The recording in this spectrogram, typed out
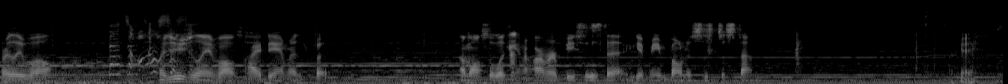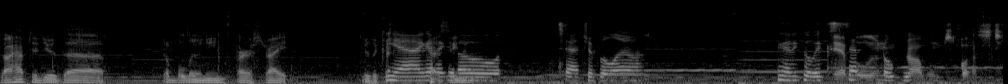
really well. That's awesome. Which usually involves high damage, but I'm also looking at armor pieces that give me bonuses to stun. Okay, so I have to do the the ballooning first, right? Do the cut. Yeah, I gotta cutscene. go attach a balloon. I gotta go Yeah, accept the ballooning balloon. problems quest.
